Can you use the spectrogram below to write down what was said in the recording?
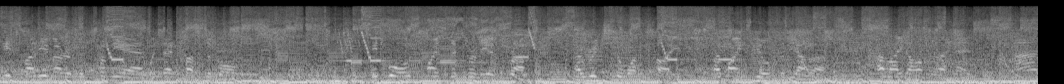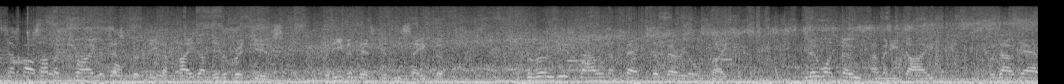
hit by the Americans from the air with their cluster bombs. It was quite literally a trap. A ridge to one side, a minefield to the other, Allied armour ahead, and had tried desperately to hide under the bridges, but even this didn't save them. The road is now in effect a burial site. No one knows how many died. Without air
